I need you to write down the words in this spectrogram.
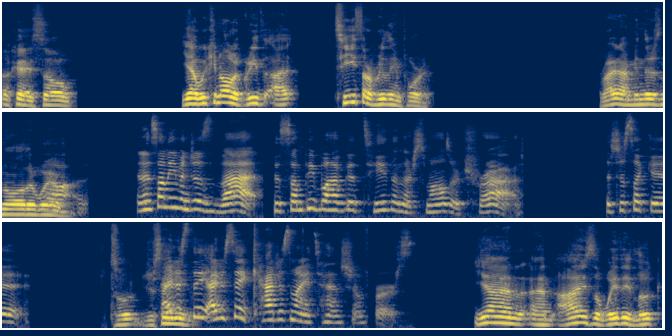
Okay, so yeah, we can all agree that I, teeth are really important, right? I mean, there's no other way. of, and it's not even just that, because some people have good teeth and their smiles are trash. It's just like it. so you're saying I just think I just say it catches my attention first. Yeah, and and eyes, the way they look.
